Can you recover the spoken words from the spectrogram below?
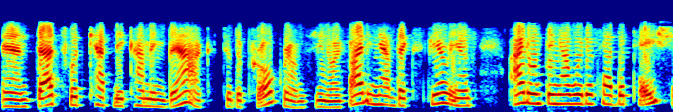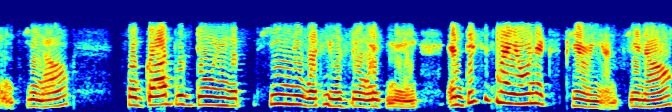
and that's what kept me coming back to the programs. You know, if I didn't have the experience, I don't think I would have had the patience, you know. So God was doing what He knew what He was doing with me. And this is my own experience, you know.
